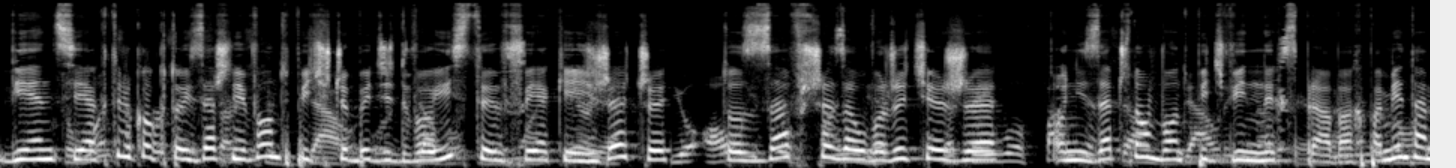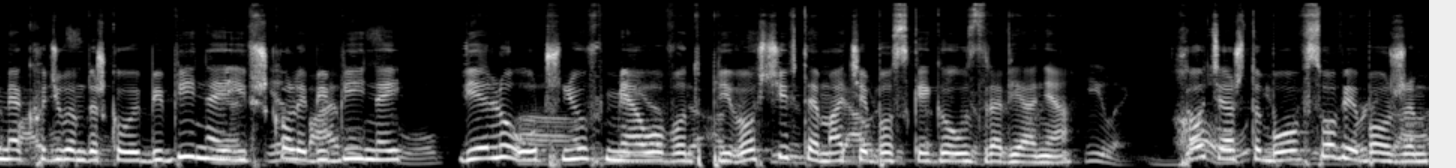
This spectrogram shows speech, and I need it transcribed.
Więc jak tylko ktoś zacznie wątpić, czy być dwoisty w jakiejś rzeczy, to zawsze zauważycie, że oni zaczną wątpić w innych sprawach. Pamiętam, jak chodziłem do szkoły biblijnej i w szkole biblijnej wielu uczniów miało wątpliwości w temacie boskiego uzdrawiania. Chociaż to było w Słowie Bożym,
